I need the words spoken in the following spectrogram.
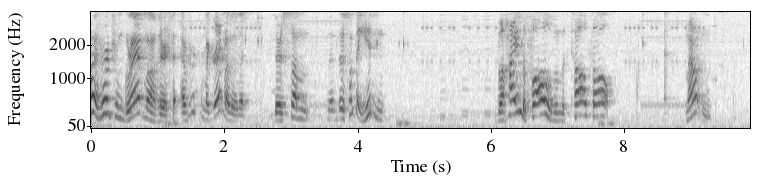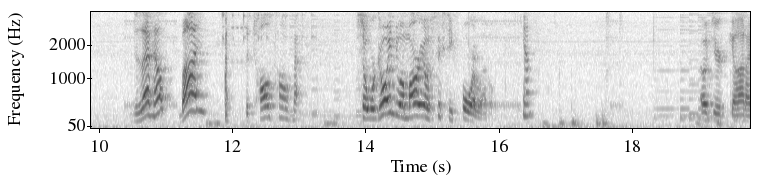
Oh, I heard from grandmother. I heard from my grandmother that there's some there's something hidden behind the falls and the tall, tall mountains. Does that help? Bye. The tall, tall mountain. So we're going to a Mario 64 level. Yep. Oh dear God, I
